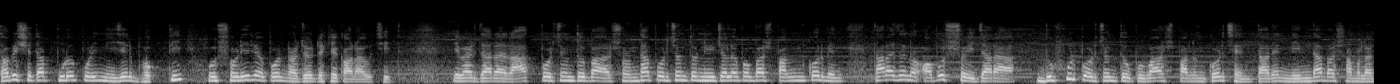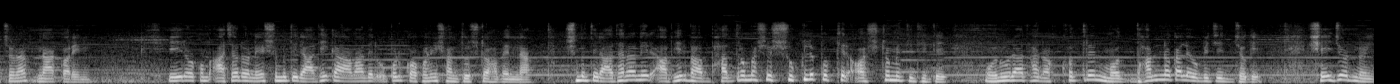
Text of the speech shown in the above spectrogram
তবে সেটা পুরোপুরি নিজের ভক্তি ও শরীরের ওপর নজর রেখে করা উচিত। এবার যারা রাত পর্যন্ত বা সন্ধ্যা পর্যন্ত নির্জলা উপবাস পালন করবেন, তারা যেন অবশ্যই যারা দুপুর পর্যন্ত উপবাস পালন করছেন, তাদের নিন্দা বা সমালোচনা না করেন। এই রকম আচরণে শ্রীমতী রাধিকা আমাদের উপর কখনোই সন্তুষ্ট হবেন না। শ্রীমতী রাধারানীর আবির্ভাব ভাদ্র মাসের শুক্লপক্ষের অষ্টমী তিথিতে অনুরাধা নক্ষত্রের মধ্যাহ্নকালে অভিজিৎ যোগে। সেই জন্যই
